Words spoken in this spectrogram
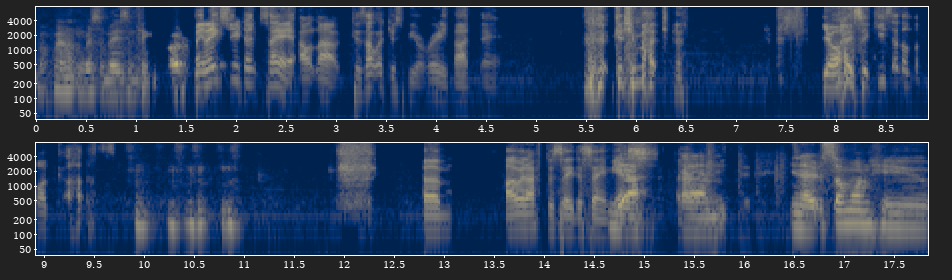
Probably not the most amazing thing in the world. But make sure you don't say it out loud because that would just be a really bad thing. Could you imagine? Yo, Isaac, you said on the podcast. Um, I would have to say the same. Yeah, Yes. um, you know, someone who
